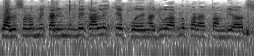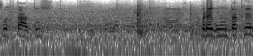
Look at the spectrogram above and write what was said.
¿Cuáles son los mecanismos legales que pueden ayudarlo para cambiar su estatus? Pregunta que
